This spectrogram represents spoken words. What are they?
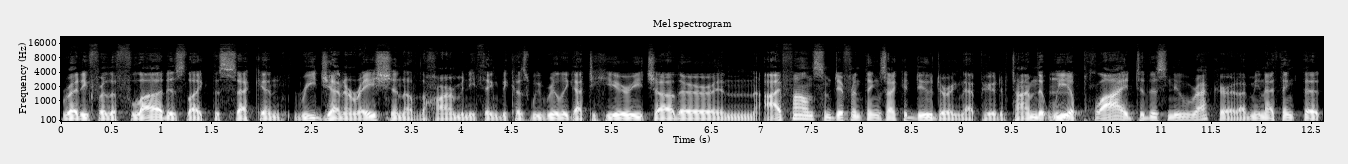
Ready for the Flood is like the second regeneration of the harmony thing because we really got to hear each other. And I found some different things I could do during that period of time that we Mm. applied to this new record. I mean, I think that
